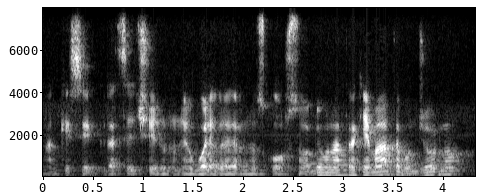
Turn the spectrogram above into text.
anche se grazie al cielo non è uguale a quella dell'anno scorso. Abbiamo un'altra chiamata, buongiorno.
